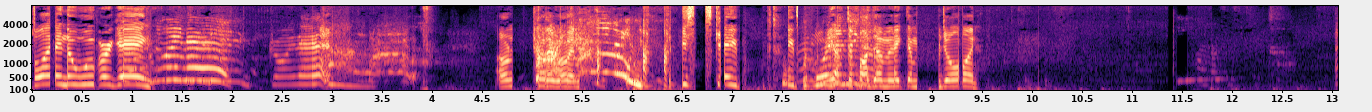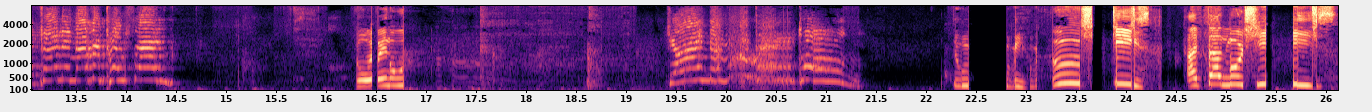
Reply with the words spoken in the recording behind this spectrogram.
Join the Wooper gang! Join it. Join it. I don't know they will win. Please escape! escape. We have to find them and make them join. I found another person! Join the Join the Wooper Gang! Ooh, cheese! I found more cheese!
